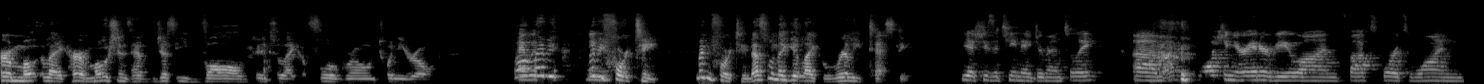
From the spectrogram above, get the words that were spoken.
Her emo- like her emotions have just evolved into like a full-grown 20-year-old. Well, was maybe maybe 14, maybe 14. That's when they get like really testy. Yeah, she's a teenager mentally. Um, I was watching your interview on Fox Sports One.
